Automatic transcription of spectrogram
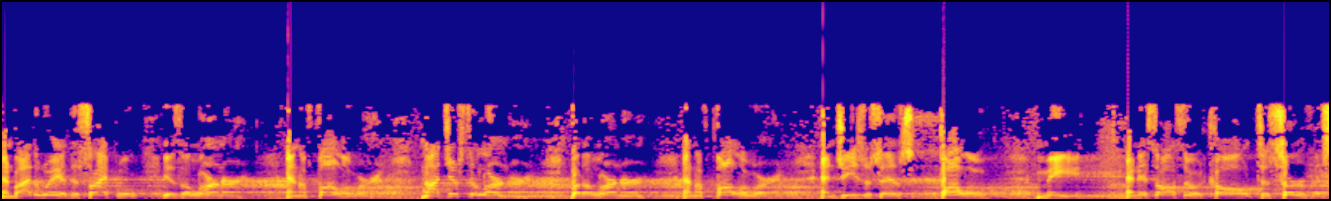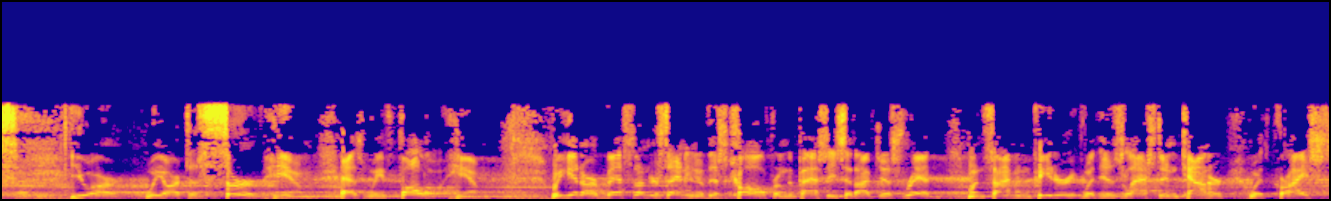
And by the way, a disciple is a learner and a follower. Not just a learner, but a learner and a follower. And Jesus says, follow me. And it's also a call to service. You are, we are to serve Him as we follow Him. We get our best understanding of this call from the passage that I've just read when Simon Peter, with his last encounter with Christ,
